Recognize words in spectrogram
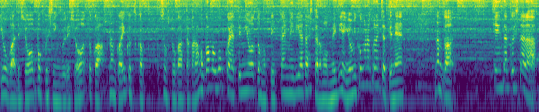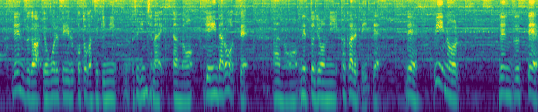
ヨガでしょボクシングでしょとかなんかいくつかソフトがあったから他も5個やってみようと思って1回メディア出したらもうメディア読み込まなくなっちゃってね。なんか検索したらレンズが汚れていることが責任責任じゃないあの原因だろうってあのネット上に書かれていて。で Wii のレンズって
